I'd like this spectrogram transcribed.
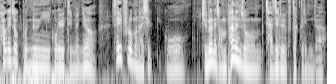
파괴적 본능이 고개를 들면요. 셀프로만 하시고 주변에 전파는 좀 자제를 부탁드립니다.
